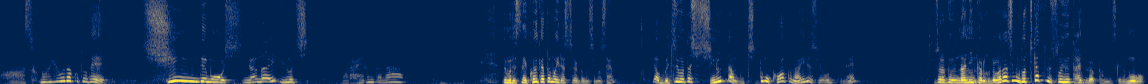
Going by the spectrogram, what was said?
ああそのようなことで死んでも死なない命もらえるんだな。でもですねこういう方もいらっしゃるかもしれません。いや別に私死ぬなんてちっとも怖くないですよってね。おそらく何人かのこと私もどっちかというとそういうタイプだったんですけども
